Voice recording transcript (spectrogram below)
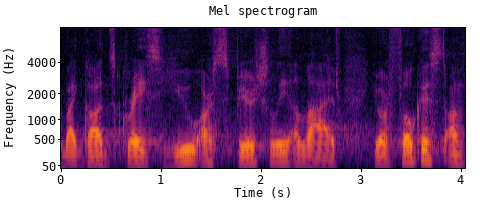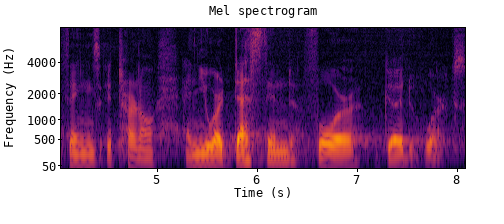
So, by God's grace, you are spiritually alive, you are focused on things eternal, and you are destined for good works.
